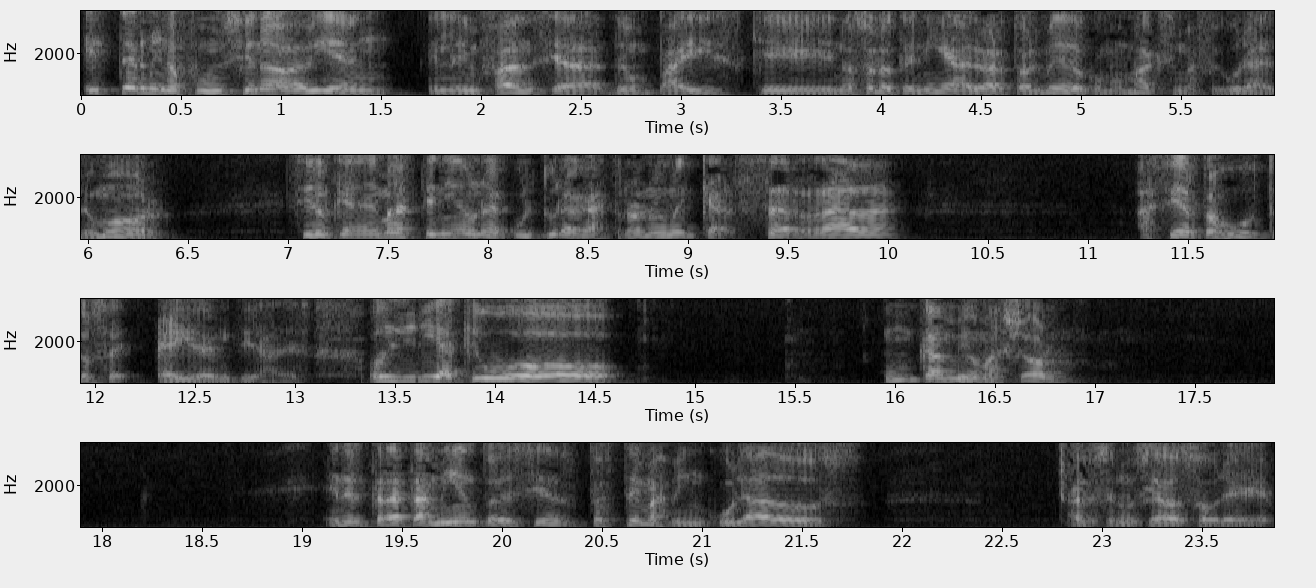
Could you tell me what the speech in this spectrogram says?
El término funcionaba bien en la infancia de un país que no solo tenía a Alberto Olmedo como máxima figura del humor, sino que además tenía una cultura gastronómica cerrada a ciertos gustos e identidades. Hoy diría que hubo un cambio mayor en el tratamiento de ciertos temas vinculados a los enunciados sobre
